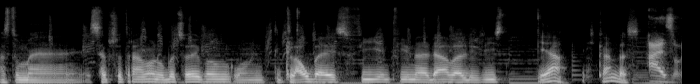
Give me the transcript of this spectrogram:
hast du mehr Selbstvertrauen, Überzeugung und Glaube ist viel, viel mehr da, weil du siehst, ja, ich kann das. Also,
